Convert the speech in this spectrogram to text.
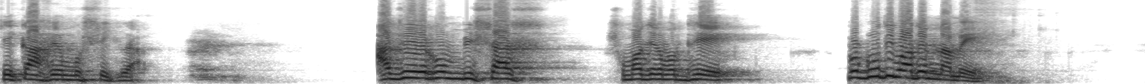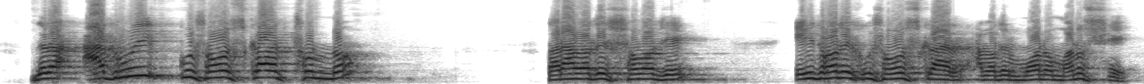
সেই কাফে মুশ্রিকরা। আজও এরকম বিশ্বাস সমাজের মধ্যে প্রকৃতিবাদের নামে। যারা আধুনিক কুসংস্কার কুসংস্কারচ্ছন্ন তারা আমাদের সমাজে এই ধরনের কুসংস্কার আমাদের মন ও মানুষে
